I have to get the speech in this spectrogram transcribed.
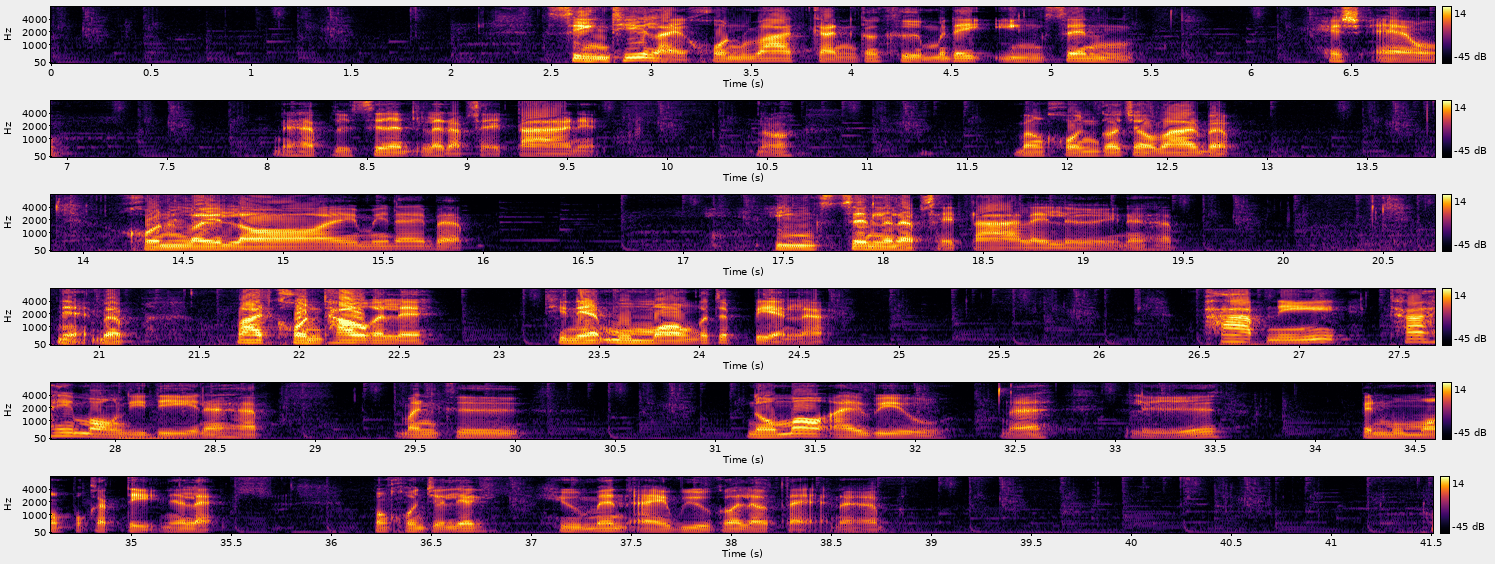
สิ่งที่หลายคนวาดกันก็คือไม่ได้อิงเส้น HL นะครับ หรือเส้นระดับสายตาเนี่ยเนาะบางคนก็จะวาดแบบ คนลอยๆ ไม่ได้แบบอิงเส้นระดับสายตาอะไรเลยนะครับเนี่ยแบบวาดคนเท่ากันเลย ทีเนี้ยมุมมองก็จะเปลี่ยนแล้ว ภาพนี้ถ้าให้มองดีๆนะครับ มันคือ normal eye view นะ หรือเป็นมุมมองปกตินี่แหละ บางคนจะเรียก human eye view ก็แล้วแต่นะครับ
